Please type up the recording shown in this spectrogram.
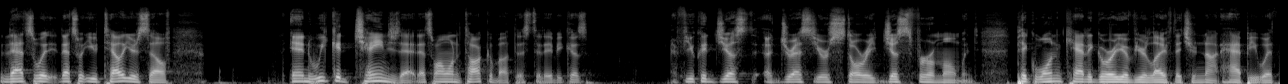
that's what that's what you tell yourself. And we could change that. That's why I want to talk about this today because if you could just address your story just for a moment, pick one category of your life that you're not happy with,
